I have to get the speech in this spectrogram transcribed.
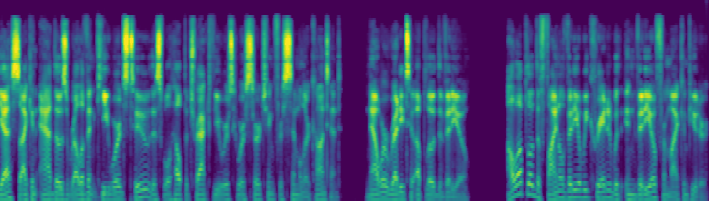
Yes, I can add those relevant keywords too. This will help attract viewers who are searching for similar content. Now we're ready to upload the video. I'll upload the final video we created with InVideo from my computer.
